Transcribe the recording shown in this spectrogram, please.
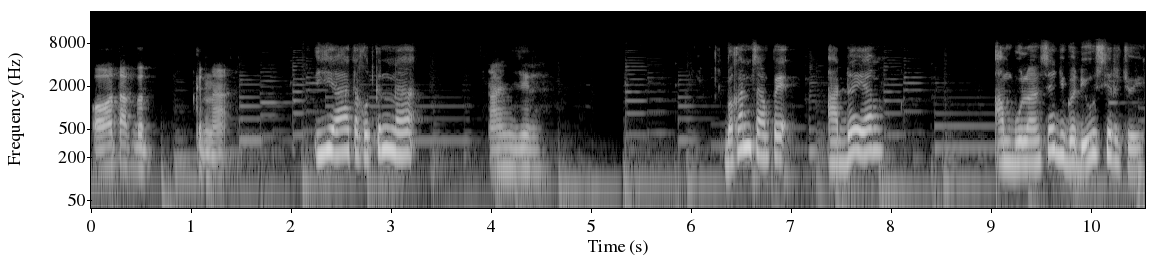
oh takut kena Iya takut kena. anjir Bahkan sampai ada yang ambulansnya juga diusir cuy.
